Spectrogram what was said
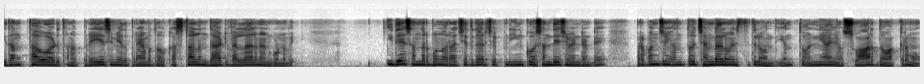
ఇదంతా వాడు తన ప్రేయసి మీద ప్రేమతో కష్టాలను దాటి వెళ్ళాలని అనుకున్నవి. ఇదే సందర్భంలో రచయిత గారు చెప్పిన ఇంకో సందేశం ఏంటంటే ప్రపంచం ఎంతో చండాలమైన స్థితిలో ఉంది. ఎంతో అన్యాయం స్వార్థం అక్రమం.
